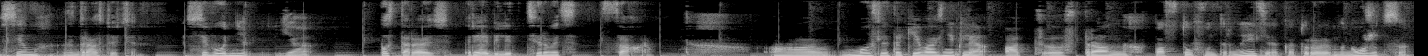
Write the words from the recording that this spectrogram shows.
Всем здравствуйте! Сегодня я постараюсь реабилитировать сахар. А, мысли такие возникли от э, странных постов в интернете, которые множатся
